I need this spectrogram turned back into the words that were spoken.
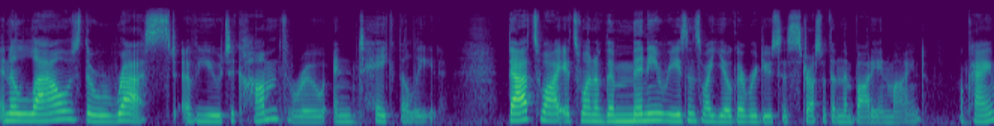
and allows the rest of you to come through and take the lead. That's why it's one of the many reasons why yoga reduces stress within the body and mind. Okay?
